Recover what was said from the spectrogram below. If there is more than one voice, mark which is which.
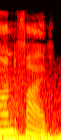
Speaker 1: Pond 5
